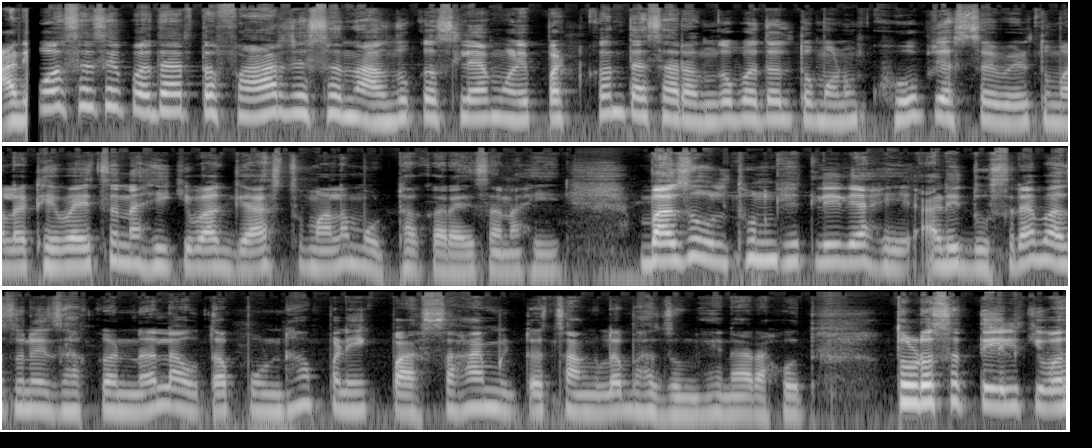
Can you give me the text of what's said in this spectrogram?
आणि उपवासाचे पदार्थ फार जास्त नाजूक असल्यामुळे पटकन त्याचा रंग बदलतो म्हणून खूप जास्त वेळ तुम्हाला ठेवायचं नाही किंवा गॅस तुम्हाला मोठा करायचा नाही. बाजू उलथून घेतलेली आहे आणि दुसऱ्या बाजूने झाकण न लावता पुन्हा आपण एक पाच सहा मिनटं चांगलं भाजून घेणार आहोत. थोडंसं तेल किंवा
